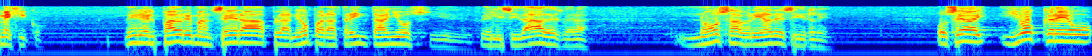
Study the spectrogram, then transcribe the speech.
México? Mire, el padre Mancera planeó para 30 años y felicidades, ¿verdad? No sabría decirle. O sea, yo creo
